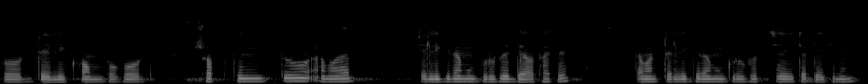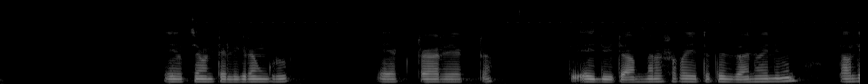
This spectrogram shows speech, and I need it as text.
code daily combo code, সব কিন্তু আমার টেলিগ্রাম গ্রুপে দেওয়া থাকে। তো আমার টেলিগ্রাম গ্রুপ হচ্ছে এইটা দেখে নিন। এই হচ্ছে আমার টেলিগ্রাম গ্রুপ একটা আর একটা। তো এই দুইটা, আপনারা সবাই এটাতে জয়েন হয়ে নেবেন। তাহলে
